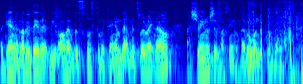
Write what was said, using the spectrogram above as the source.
Again, another day that we all have the schus to mekayem that mitzvah right now. Ashreinu shezachinu. Have a wonderful day.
